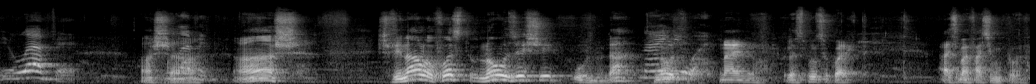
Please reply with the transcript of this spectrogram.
11. Așa. Eleven. Așa. Și finalul a fost 91, da? 91. 91. Răspunsul corect. Hai să mai facem încă unul.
